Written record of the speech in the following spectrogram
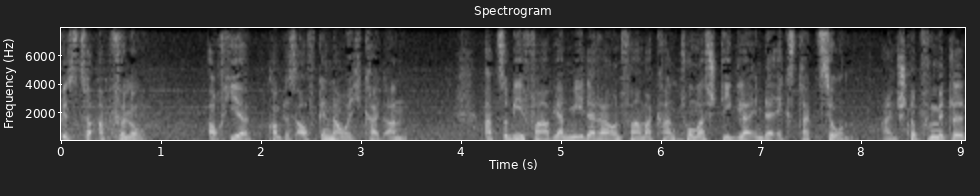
bis zur Abfüllung. Auch hier kommt es auf Genauigkeit an. Azubi Fabian Mederer und Pharmakant Thomas Stiegler in der Extraktion. Ein Schnupfenmittel,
